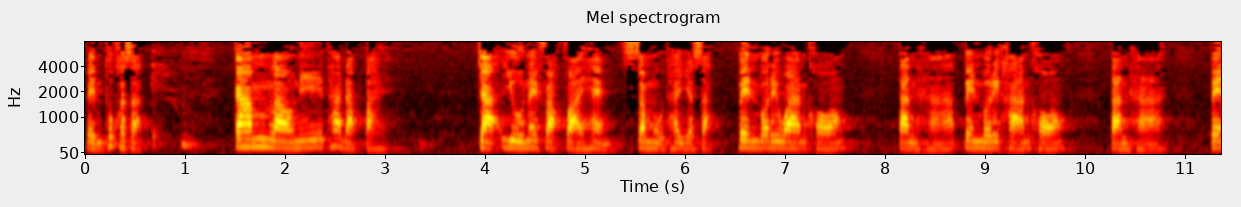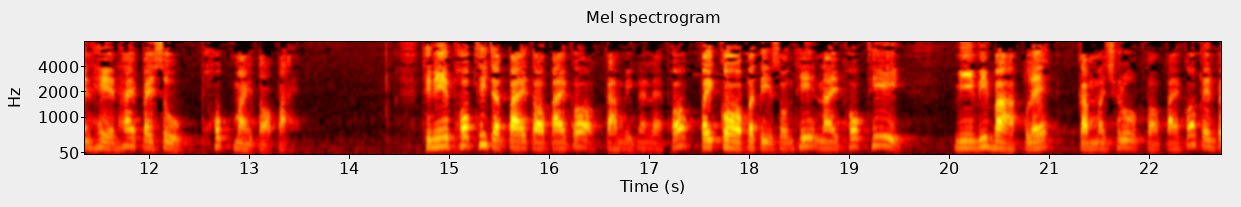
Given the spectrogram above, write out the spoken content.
เป็นทุกขสัตว์กรรมเหล่านี้ถ้าดับไป จะอยู่ในฝักฝ่ายแห่งสมุทัยสัตว์เป็นบริวารของตันหาเป็นบริขารของตันหา เป็นเหตุให้ไปสู่พบใหม่ต่อไป ทีนี้พบที่จะไปต่อไปก็กรรมอีกนั่นแหละ เพราะไปก่อปฏิสนธิในพบที่มีวิบากและ กรรมชรูปต่อไป ก็เป็นไป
